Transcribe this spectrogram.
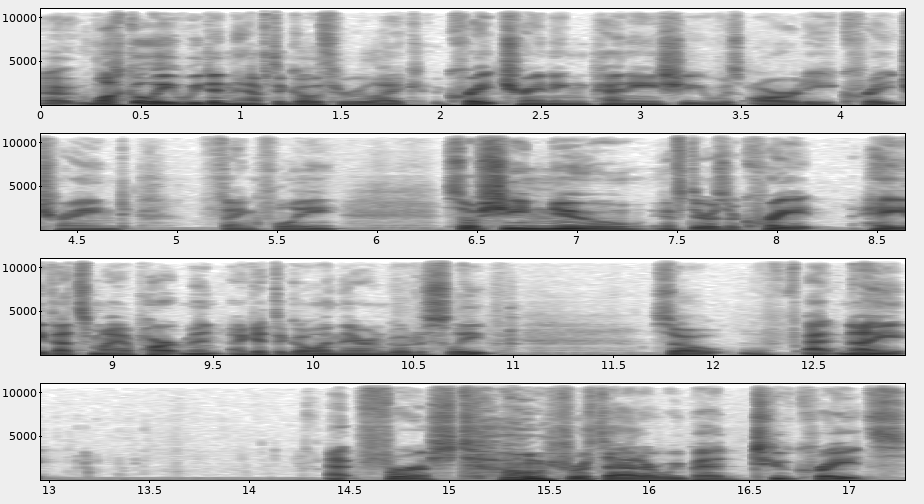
Uh, luckily, we didn't have to go through like crate training Penny. She was already crate trained, thankfully. So she knew if there's a crate, hey, that's my apartment. I get to go in there and go to sleep. So at night, at first when we first had her, we had two crates,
